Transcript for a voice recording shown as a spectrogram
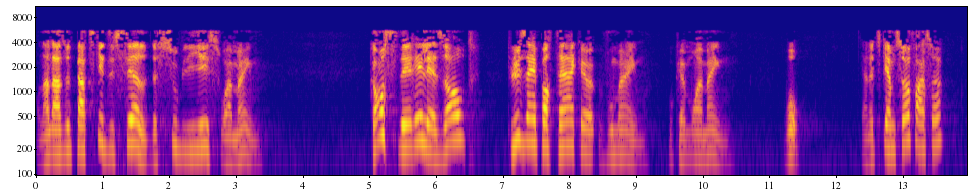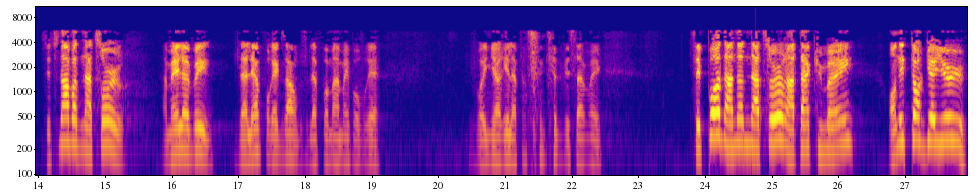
On est dans une partie qui est difficile de s'oublier soi-même. Considérer les autres plus importants que vous-même ou que moi-même. Wow. Y en a-tu qui aiment ça, faire ça? C'est-tu dans votre nature? À main levée. Je la lève pour exemple. Je ne lève pas ma main pour vrai. Je vais ignorer la personne qui a levé sa main. C'est pas dans notre nature en tant qu'humain. On est orgueilleux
